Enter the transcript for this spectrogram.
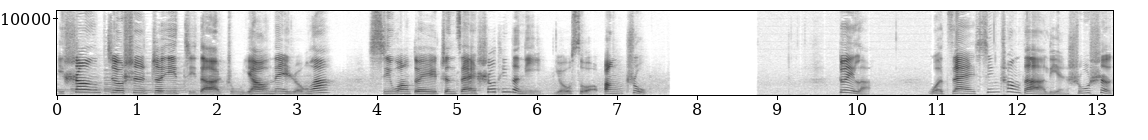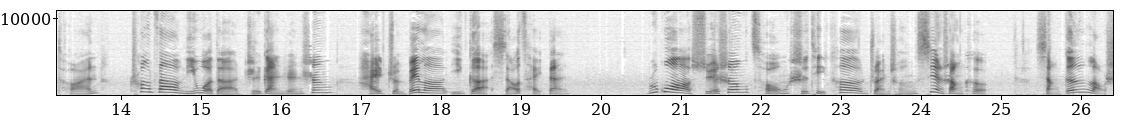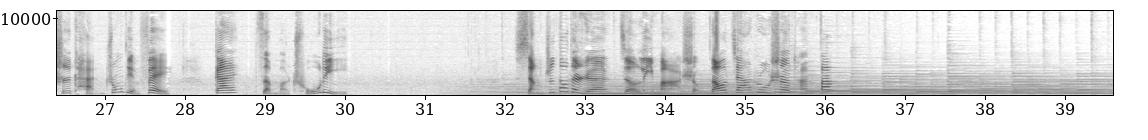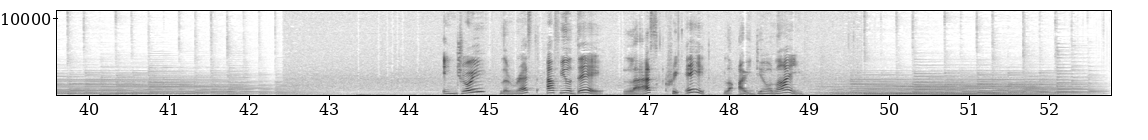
以上就是这一集的主要内容啦，希望对正在收听的你有所帮助。对了，我在新创的脸书社团“创造你我的质感人生”还准备了一个小彩蛋。如果学生从实体课转成线上课，想跟老师砍钟点费，该怎么处理？想知道的人就立马手刀加入社团吧！Enjoy the rest of your day. Let's create the ideal life.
